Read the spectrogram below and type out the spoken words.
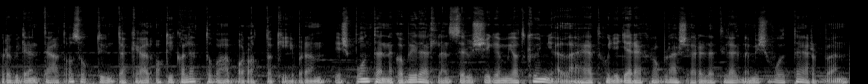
Röviden tehát azok tűntek el, akik a legtovább maradtak ébren, és pont ennek a véletlenszerűsége miatt könnyen lehet, hogy a gyerekrablás eredetileg nem is volt tervben.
